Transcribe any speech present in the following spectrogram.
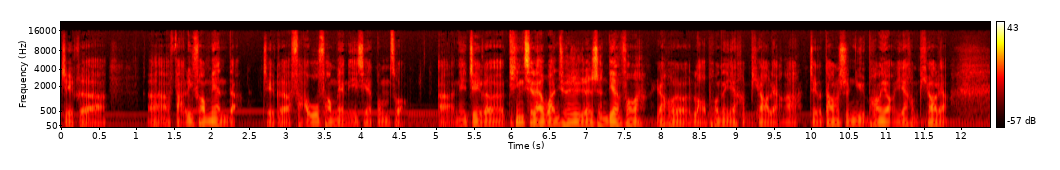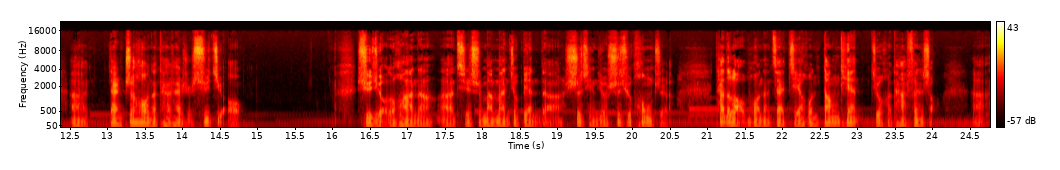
这个呃法律方面的这个法务方面的一些工作。啊，那这个听起来完全是人生巅峰啊！然后老婆呢也很漂亮啊，这个当时女朋友也很漂亮啊。但之后呢，他开始酗酒。酗酒的话呢，啊，其实慢慢就变得事情就失去控制了。他的老婆呢，在结婚当天就和他分手，啊，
